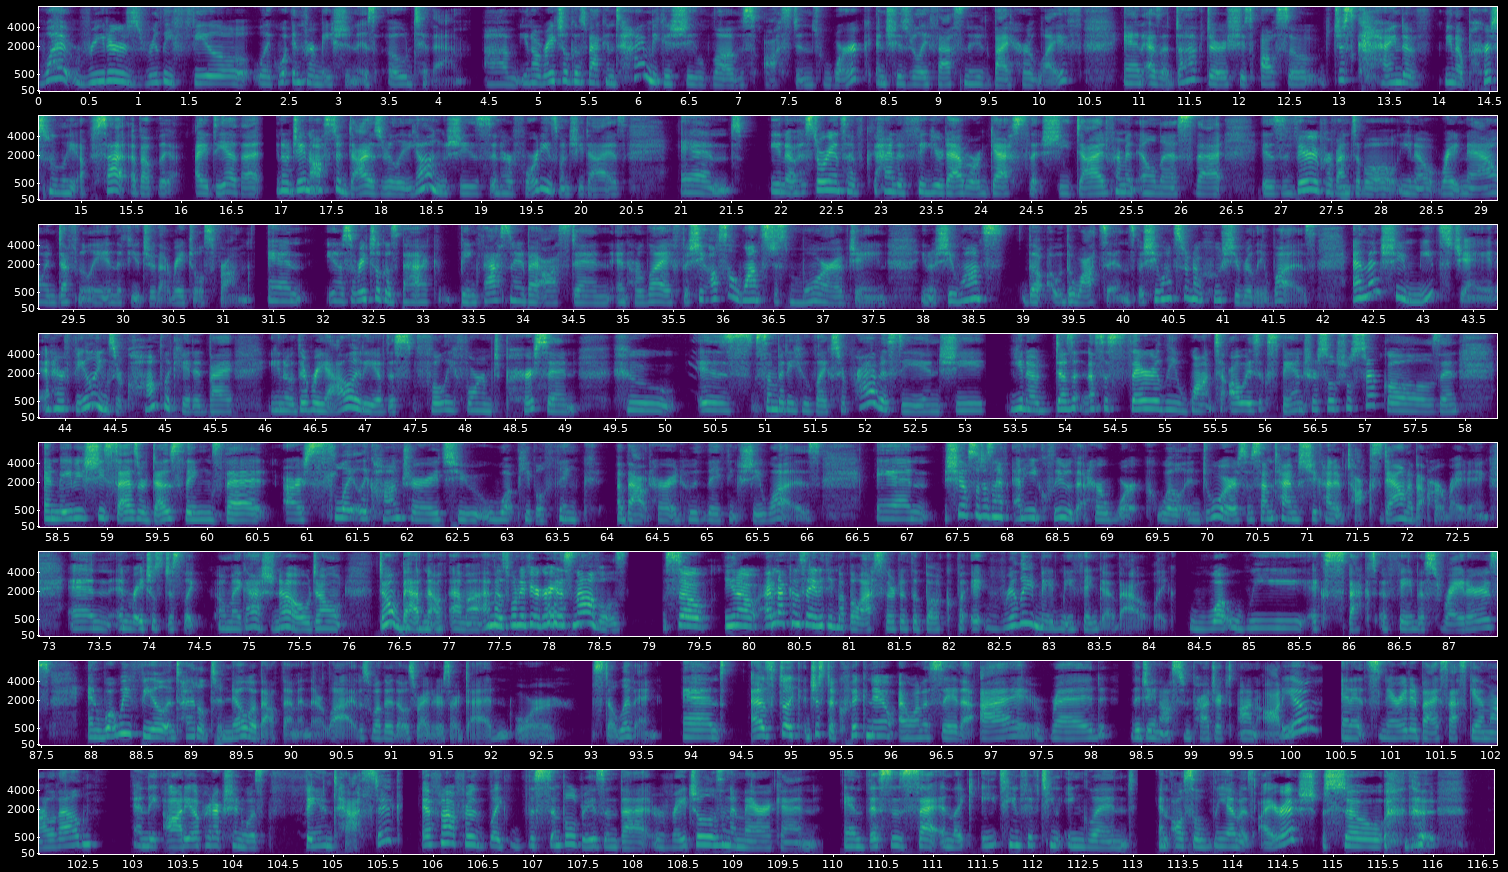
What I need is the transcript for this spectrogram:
what readers really feel like what information is owed to them. Um, you know, Rachel goes back in time because she loves Austen's work and she's really fascinated by her life. And as a doctor, she's also just kind of, you know, personally upset about the idea that, you know, Jane Austen dies really young. She's in her 40s when she dies. And you know, historians have kind of figured out or guessed that she died from an illness that is very preventable, you know, right now and definitely in the future that Rachel's from. And, you know, so Rachel goes back being fascinated by Austen and her life, but she also wants just more of Jane. You know, she wants the the Watsons, but she wants to know who she really was. And then she meets Jane and her feelings are complicated by, you know, the reality of this fully formed person who is somebody who likes her privacy and she you know doesn't necessarily want to always expand her social circles. And and maybe she says or does things that are slightly contrary to what people think about her and who they think she was. And she also doesn't have any clue that her work will endure. So sometimes she kind of talks down about her writing. And and rachel's just like oh my gosh no don't don't badmouth emma. Emma's one of your greatest novels so, you know, I'm not going to say anything about the last third of the book, but it really made me think about like what we expect of famous writers and what we feel entitled to know about them in their lives, whether those writers are dead or still living. And as to, like just a quick note, I want to say that I read the Jane Austen project on audio and it's narrated by Saskia Marleveld and the audio production was fantastic if not for like the simple reason that Rachel is an American and this is set in like 1815 England and also Liam is Irish. So the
